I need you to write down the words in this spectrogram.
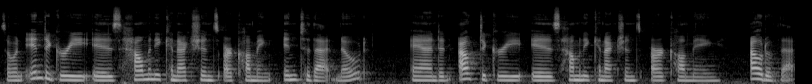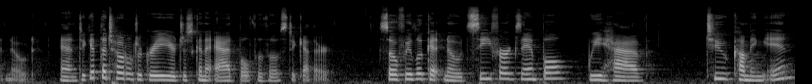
So an in degree is how many connections are coming into that node, and an out degree is how many connections are coming out of that node. And to get the total degree, you're just going to add both of those together. So if we look at node C, for example, we have two coming in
